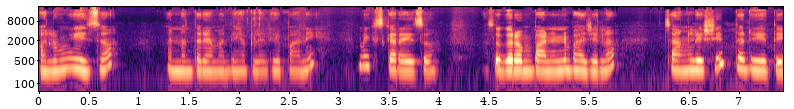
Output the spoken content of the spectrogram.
हलवून घ्यायचं. आणि नंतर यामध्ये आपल्याला हे पाणी मिक्स करायचं. असं गरम पाण्याने भाजीला चांगलीशी तर येते.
